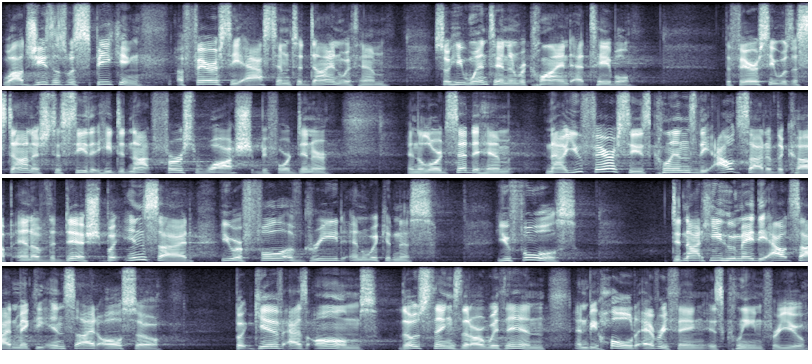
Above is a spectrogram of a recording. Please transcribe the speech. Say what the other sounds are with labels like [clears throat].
While Jesus was speaking, a Pharisee asked him to dine with him, so he went in and reclined at table. The Pharisee was astonished to see that he did not first wash before dinner. And the Lord said to him, Now you Pharisees cleanse the outside of the cup and of the dish, but inside you are full of greed and wickedness. You fools! Did not he who made the outside make the inside also? But give as alms those things that are within, and behold, everything is clean for you.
